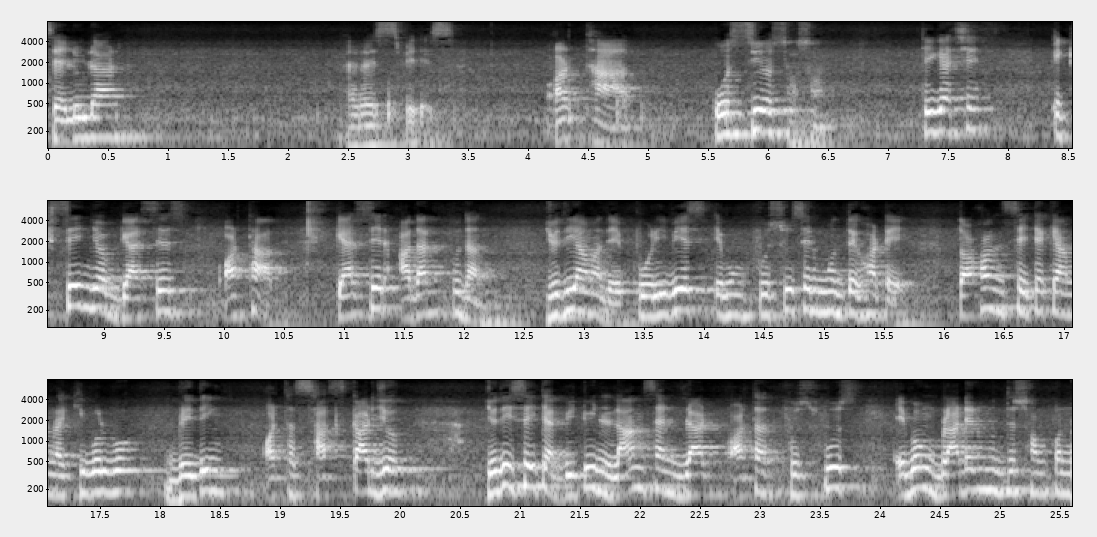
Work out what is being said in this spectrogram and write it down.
সেলুলার রেসপিরেশন অর্থাৎ কোষীয় শ্বসন। ঠিক আছে? এক্সচেঞ্জ অফ গ্যাসেস অর্থাৎ গ্যাসের আদান প্রদান যদি আমাদের পরিবেশ এবং ফুসফুসের মধ্যে ঘটে, তখন সেটাকে আমরা কি বলব? ব্রিদিং, অর্থাৎ শ্বাসকার্য। যদি সেইটা বিটুইন লাংস অ্যান্ড ব্লাড অর্থাৎ ফুসফুস এবং ব্লাডের মধ্যে সম্পন্ন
